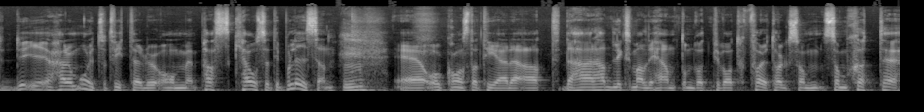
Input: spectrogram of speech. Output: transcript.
du, häromåret så twittrade du om passkaoset i polisen mm. och konstaterade att det här hade liksom aldrig hänt om det var ett privat företag som, som skötte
